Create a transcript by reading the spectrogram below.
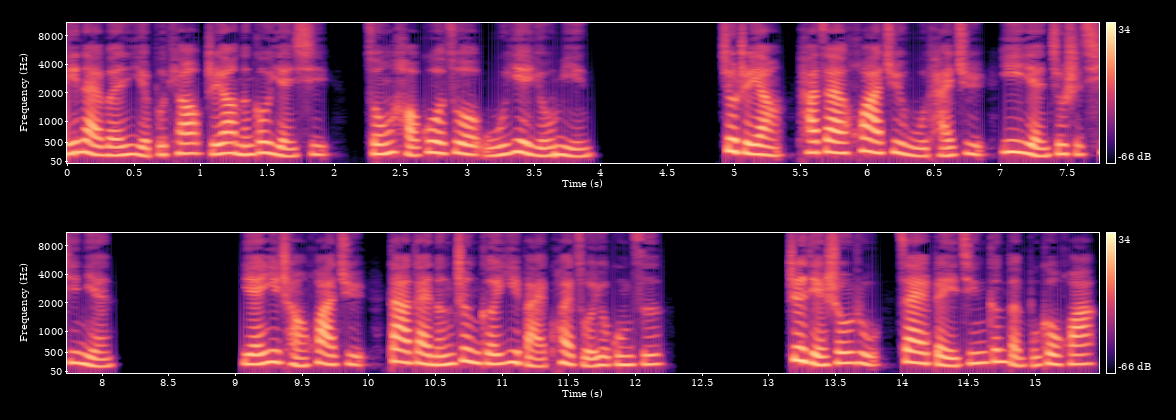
李乃文也不挑，只要能够演戏，总好过做无业游民。就这样，他在话剧、舞台剧一演就是七年，演一场话剧大概能挣个一百块左右工资。这点收入在北京根本不够花。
